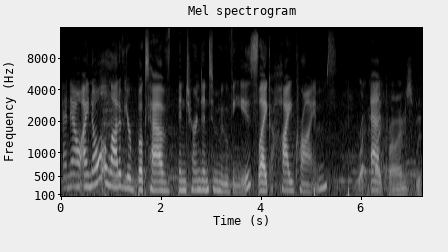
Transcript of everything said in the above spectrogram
And now I know a lot of your books have been turned into movies, like High Crimes. Right. High Crimes with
